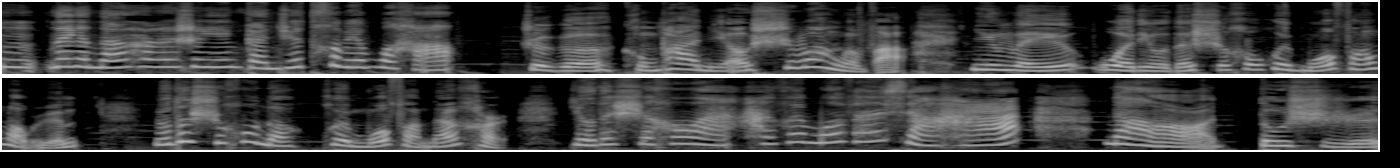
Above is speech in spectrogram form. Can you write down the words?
嗯，那个男孩的声音感觉特别不好。”这个恐怕你要失望了吧，因为我有的时候会模仿老人，有的时候呢会模仿男孩，有的时候啊还会模仿小孩，那都是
